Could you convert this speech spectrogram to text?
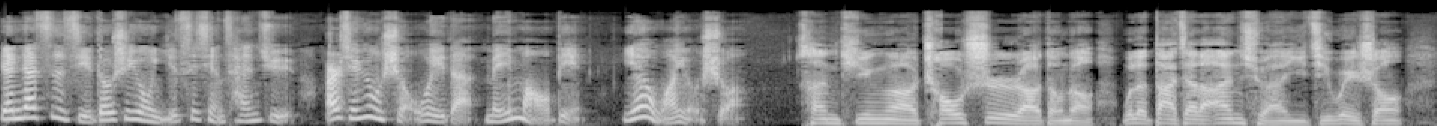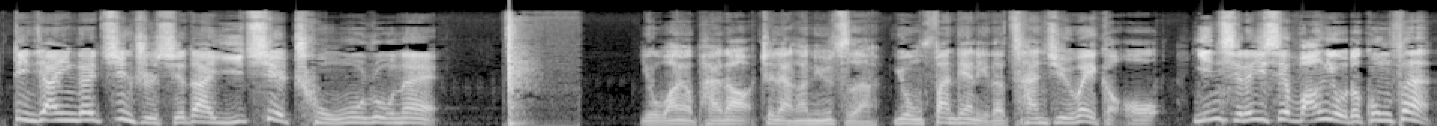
人家自己都是用一次性餐具，而且用手喂的，没毛病。也有网友说，餐厅啊、超市啊等等，为了大家的安全以及卫生，店家应该禁止携带一切宠物入内。有网友拍到这两个女子用饭店里的餐具喂狗，引起了一些网友的公愤。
